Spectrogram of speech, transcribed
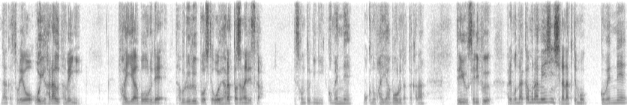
なんかそれを追い払うために、ファイヤーボールでダブルループをして追い払ったじゃないですか。で、その時に、ごめんね、僕のファイアボールだったかな？っていうセリフ、あれも中村名人知らなくても、ごめんね、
